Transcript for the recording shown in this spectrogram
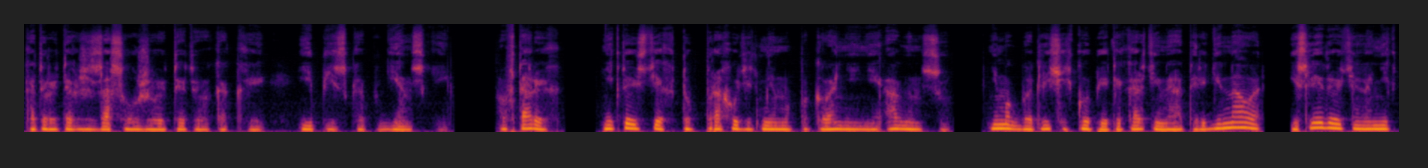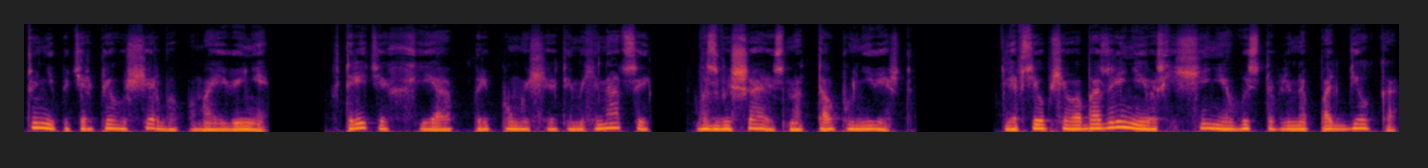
который также заслуживает этого, как и епископ Генский. Во-вторых, никто из тех, кто проходит мимо поклонения Агнцу, не мог бы отличить копию этой картины от оригинала, и, следовательно, никто не потерпел ущерба по моей вине. В-третьих, я при помощи этой махинации возвышаюсь над толпой невежд. Для всеобщего обозрения и восхищения выставлена подделка,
